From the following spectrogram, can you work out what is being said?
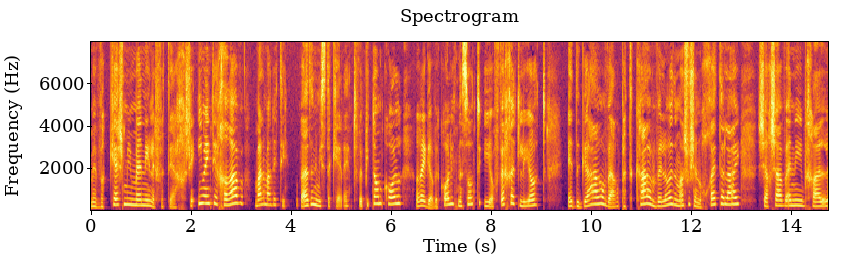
מבקש ממני לפתח? שאם הייתי אחריו, מה למדתי? ואז אני מסתכלת, ופתאום כל רגע וכל התנסות היא הופכת להיות אתגר והרפתקה ולא איזה משהו שנוחת עליי, שעכשיו אין לי בכלל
